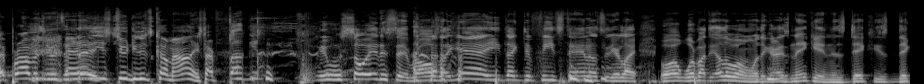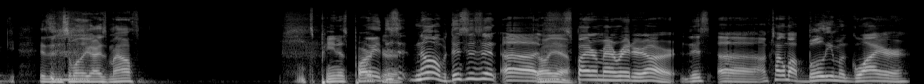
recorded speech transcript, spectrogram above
I promise you, it's a And then thing. these two dudes come out and they start fucking. It was so innocent, bro. I was like, yeah, he like defeats Thanos, and you're like, well, what about the other one where the guy's naked and his dick, his dick is in some other guy's mouth? It's Penis Parker. Wait, this is, no, but this isn't. Uh, Oh, this yeah. is Spider-Man rated R. This uh, I'm talking about Bully McGuire.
